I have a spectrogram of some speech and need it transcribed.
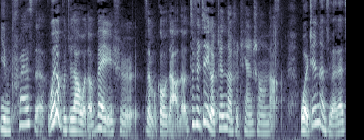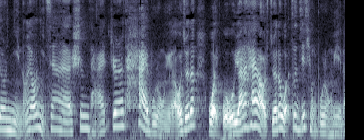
，impressive。我也不知道我的胃是怎么构造的，就是这个真的是天生的。我真的觉得，就是你能有你现在的身材，真是太不容易了。我觉得我我我原来还老觉得我自己挺不容易的。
